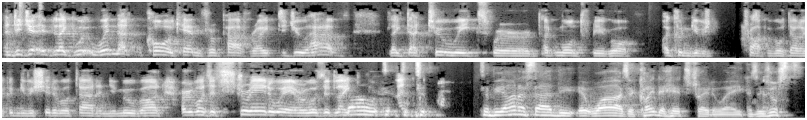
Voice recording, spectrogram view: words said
And did you like when that call came from Pat? Right? Did you have like that two weeks where that month where you go, I couldn't give a crap about that, I couldn't give a shit about that, and you move on, or was it straight away, or was it like? No, to, to, to be honest, Andy, it was. It kind of hit straight away because it just,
